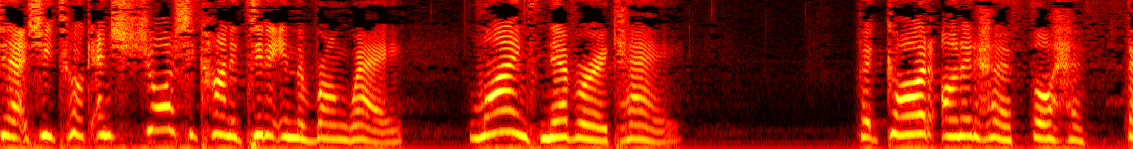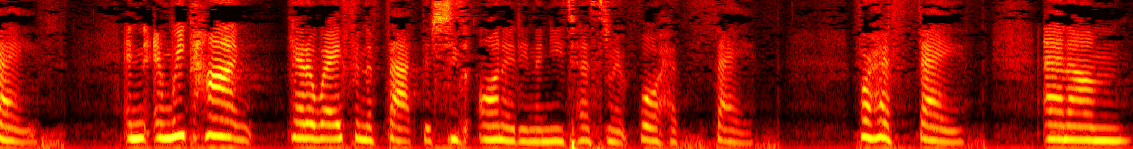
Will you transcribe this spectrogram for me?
that she took. And sure, she kind of did it in the wrong way. Lying's never okay. But God honored her for her faith. And, and we can't get away from the fact that she's honored in the New Testament for her faith. For her faith. And, um,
